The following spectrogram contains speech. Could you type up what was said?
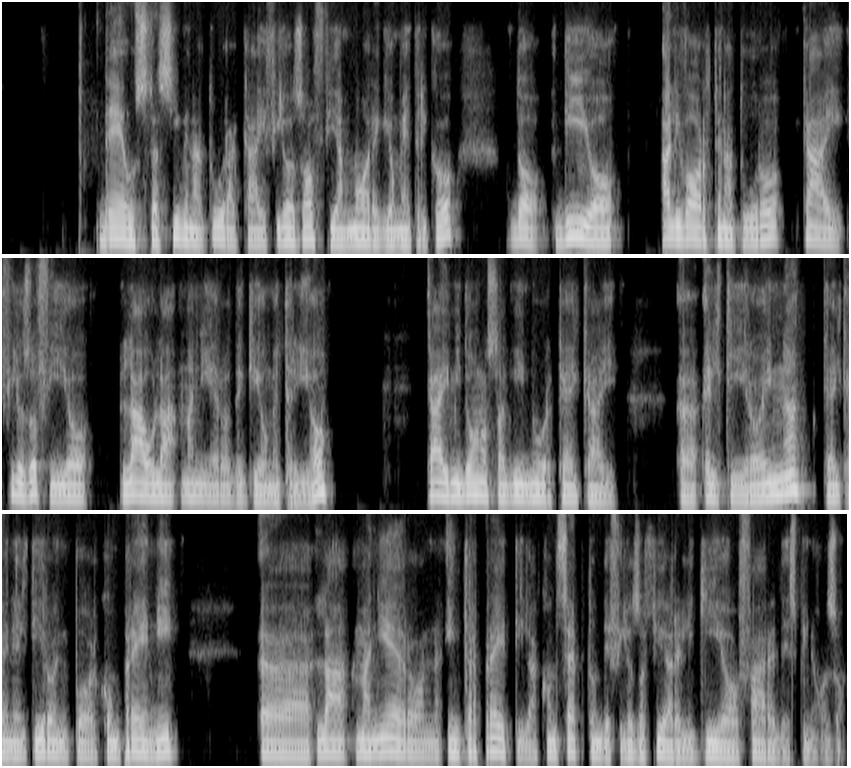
Deus sive natura cae filosofia more geometrico, do Dio alivorte naturo cae filosofio l'aula maniero de geometrio, cae mi dono salvi vi nur calcai uh, eh, el tiroin, nel tiro tiroin por compreni uh, la manieron interpreti la concepton de filosofia religio fare de Spinoso.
